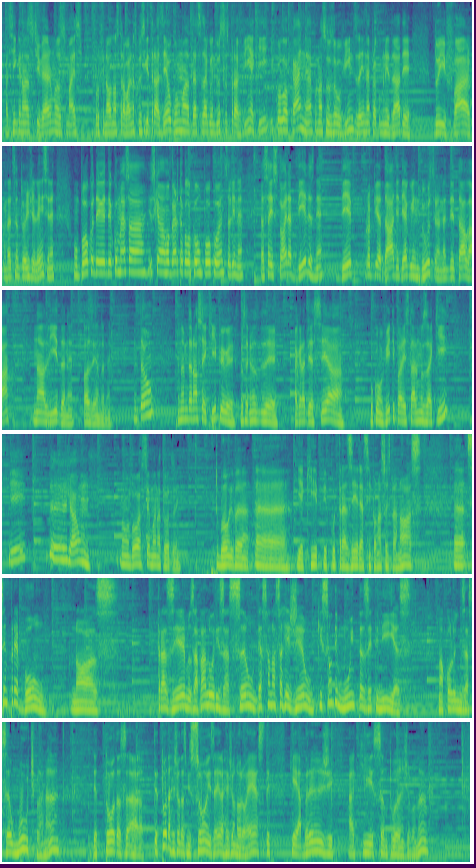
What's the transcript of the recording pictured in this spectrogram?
assim que nós tivermos mais para o final do nosso trabalho, nós conseguir trazer alguma dessas agroindústrias para vir aqui e colocar né, para os nossos ouvintes aí, né, para a comunidade do IFAR, comunidade Santo Angelense, né? Um pouco de, de como essa, isso que a Roberta colocou um pouco antes ali, né? Essa história deles, né? De propriedade, de agroindústria, né? De estar tá lá na lida, né? Fazendo, né? Então, em nome da nossa equipe, gostaríamos de agradecer a, o convite para estarmos aqui e desejar um, uma boa semana a todos aí. Muito bom, Ivan, uh, e equipe, por trazer essas informações para nós. Uh, sempre é bom nós trazermos a valorização dessa nossa região, que são de muitas etnias, uma colonização múltipla, né? De, todas a, de toda a região das missões, aí a região noroeste, que abrange aqui Santo Ângelo, né?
